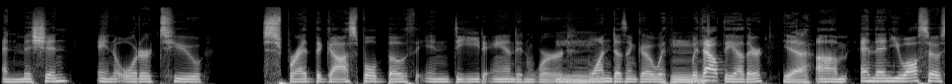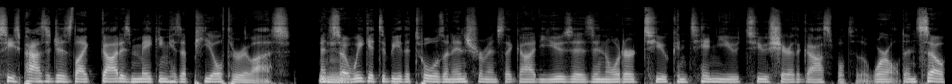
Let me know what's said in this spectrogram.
and mission in order to spread the gospel both in deed and in word. Mm. One doesn't go with Mm. without the other. yeah, Um, and then you also see passages like God is making His appeal through us. And so Mhm. we get to be the tools and instruments that God uses in order to continue to share the gospel to the world. And so,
